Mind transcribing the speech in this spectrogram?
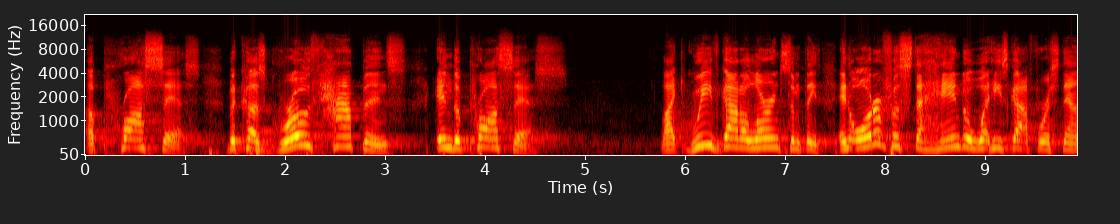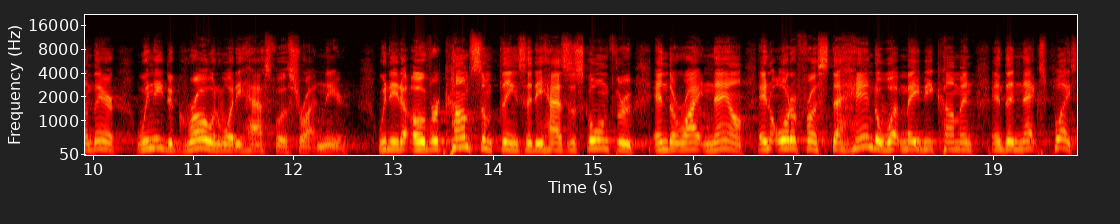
a process because growth happens in the process. Like, we've got to learn some things. In order for us to handle what He's got for us down there, we need to grow in what He has for us right near. We need to overcome some things that He has us going through in the right now in order for us to handle what may be coming in the next place.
